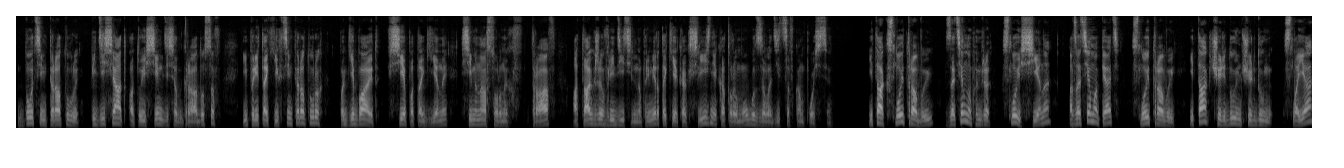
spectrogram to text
до температуры 50, а то и 70 градусов, и при таких температурах погибают все патогены, семена сорных трав, а также вредители, например, такие как слизни, которые могут заводиться в компосте. Итак, слой травы, затем, например, слой сена, а затем опять слой травы. И так чередуем-чередуем слоя,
